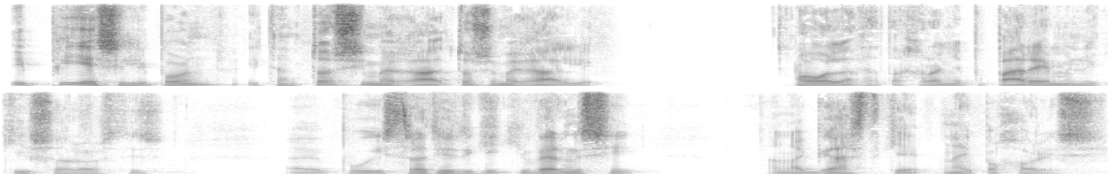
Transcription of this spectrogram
Η πίεση λοιπόν ήταν τόσο, μεγάλη, τόσο μεγάλη όλα αυτά τα χρόνια που παρέμεινε εκεί η σωρός της ε, που η στρατιωτική κυβέρνηση αναγκάστηκε να υποχωρήσει.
